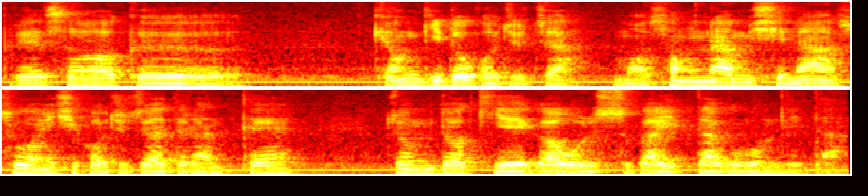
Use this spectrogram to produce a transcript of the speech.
그래서 그 경기도 거주자, 뭐 성남시나 수원시 거주자들한테 좀 더 기회가 올 수가 있다고 봅니다.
